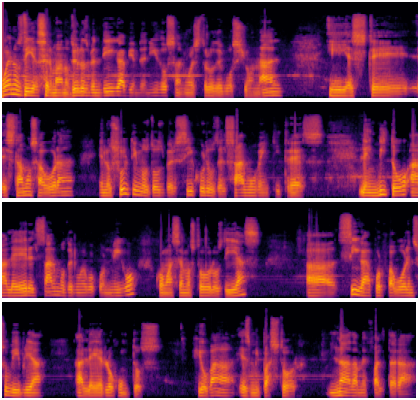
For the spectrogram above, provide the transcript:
Buenos días hermanos, Dios les bendiga, bienvenidos a nuestro devocional y este estamos ahora en los últimos dos versículos del Salmo 23. Le invito a leer el Salmo de nuevo conmigo, como hacemos todos los días. Ah, siga por favor en su Biblia a leerlo juntos. Jehová es mi pastor, nada me faltará.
